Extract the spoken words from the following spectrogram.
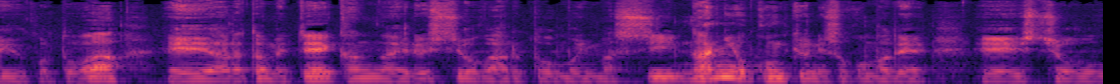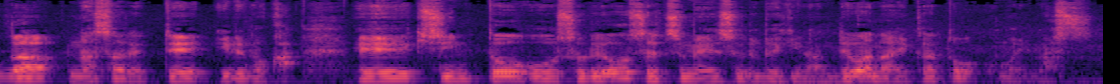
いうことは、えー、改めて考える必要があると思いますし何を根拠にそこまで、えー、主張がなされているのか、え、きちんとそれを説明するべきなんではないかと思います。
